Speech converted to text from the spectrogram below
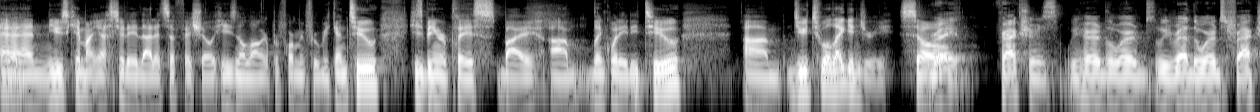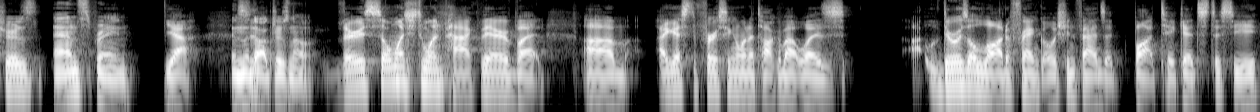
And news came out yesterday that it's official. He's no longer performing for weekend two. He's being replaced by um, Blink 182 um, due to a leg injury. So, right. Fractures. We heard the words. We read the words fractures and sprain yeah, in the doctor's note. there is so much to unpack there. But um, I guess the first thing I want to talk about was uh, there was a lot of Frank Ocean fans that bought tickets to see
